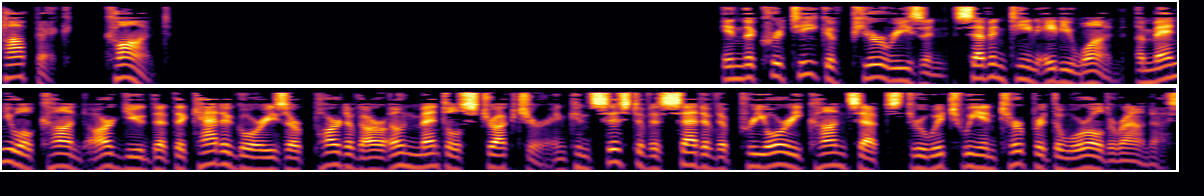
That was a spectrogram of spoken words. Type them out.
Kant In the Critique of Pure Reason 1781, Immanuel Kant argued that the categories are part of our own mental structure and consist of a set of a priori concepts through which we interpret the world around us.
